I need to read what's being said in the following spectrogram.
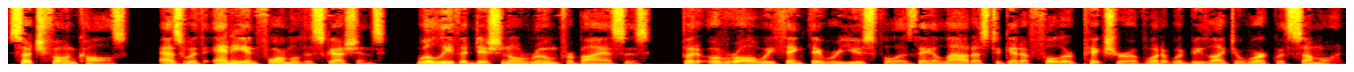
Such phone calls, as with any informal discussions, will leave additional room for biases, but overall we think they were useful as they allowed us to get a fuller picture of what it would be like to work with someone.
